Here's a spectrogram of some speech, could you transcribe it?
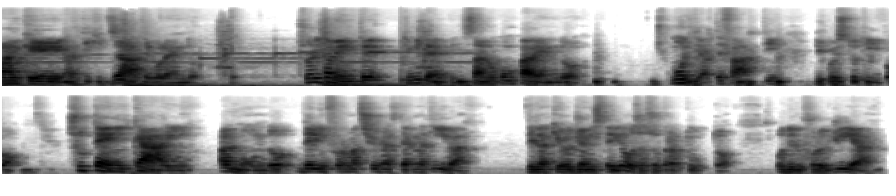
anche antichizzate volendo. Solitamente, in ultimi tempi, stanno comparendo molti artefatti di questo tipo su temi cari al mondo dell'informazione alternativa, dell'archeologia misteriosa soprattutto, o dell'ufologia.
